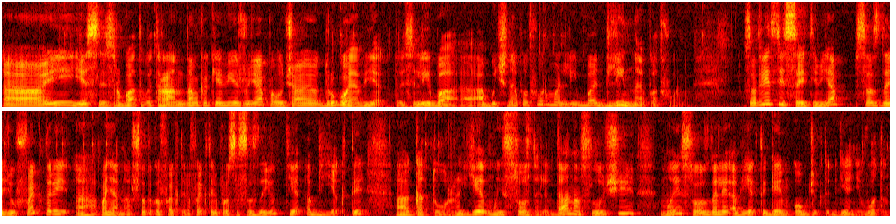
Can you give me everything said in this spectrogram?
А, и если срабатывает рандом, как я вижу, я получаю другой объект. То есть либо а, обычная платформа, либо длинная платформа. В соответствии с этим я создаю factory. Ага, понятно, что такое factory. Factory просто создает те объекты, а, которые мы создали. В данном случае мы создали объекты GameObject. Где они? Вот он.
